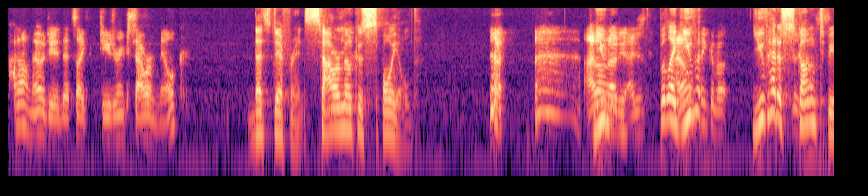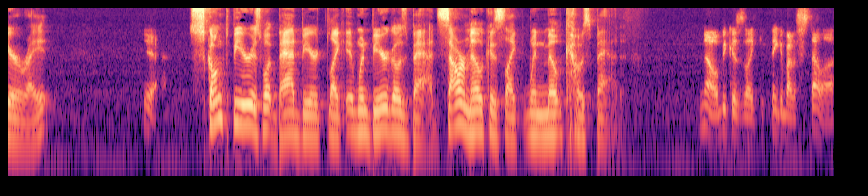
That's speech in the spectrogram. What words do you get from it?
I don't know, dude. That's like, do you drink sour milk? That's different. Sour milk is spoiled. I don't You- know, dude. I just But like you've think about you've had a skunked beer, right? yeah. Skunked beer is what bad beer like it, when beer goes bad. Sour milk is like when milk goes bad. No, because like think about a Stella.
